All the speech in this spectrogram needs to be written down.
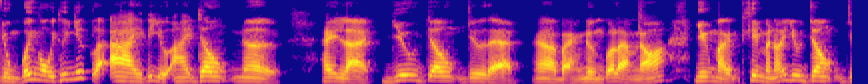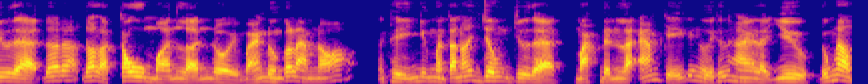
dùng với ngôi thứ nhất là I. Ví dụ I don't know hay là you don't do that? À, bạn đừng có làm nó. Nhưng mà khi mà nói you don't do that đó đó đó là câu mệnh lệnh rồi bạn đừng có làm nó. Thì nhưng mà ta nói don't do that mặc định là ám chỉ cái người thứ hai là you đúng không?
